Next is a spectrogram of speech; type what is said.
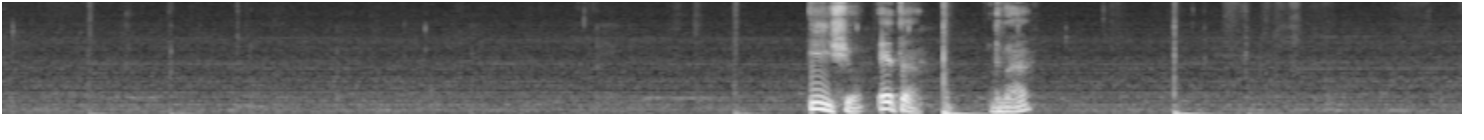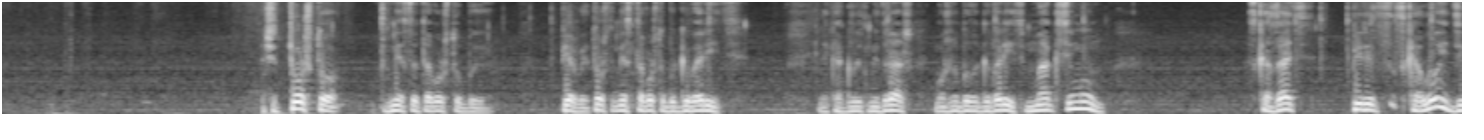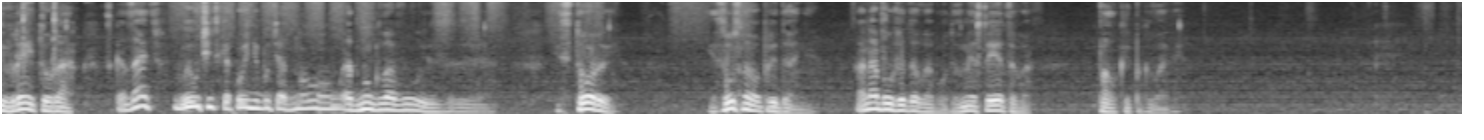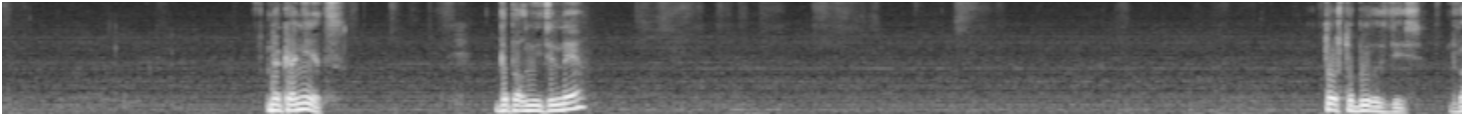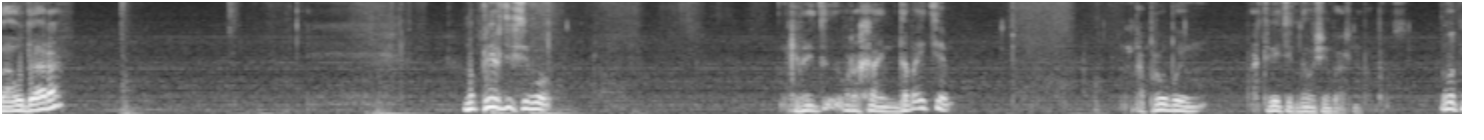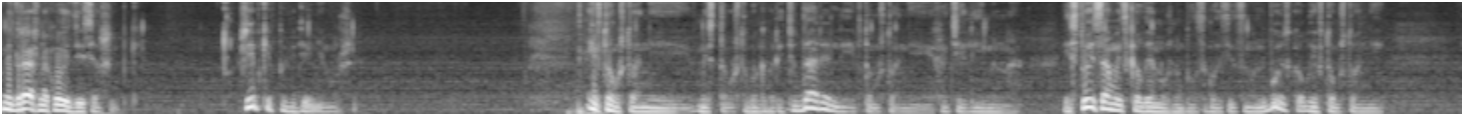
И еще, это два – Значит, то, что вместо того, чтобы... Первое, то, что вместо того, чтобы говорить, или, как говорит Мидраш, можно было говорить максимум, сказать перед скалой Диврей Тура, сказать, выучить какую-нибудь одну, одну главу из, из Торы, из устного предания. Она бы уже дала воду. Вместо этого палкой по голове. Наконец, дополнительное. То, что было здесь, два удара. Но прежде всего, говорит Урахайм, давайте попробуем ответить на очень важный вопрос. Ну вот Мидраж находит здесь ошибки ошибки в поведении Муше. И в том, что они вместо того, чтобы говорить, ударили, и в том, что они хотели именно из той самой скалы нужно было согласиться на любую скалу, и в том, что они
